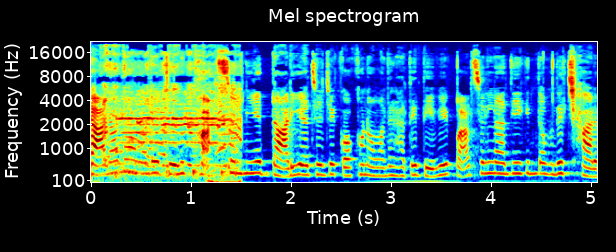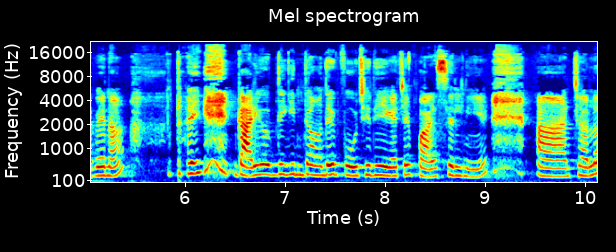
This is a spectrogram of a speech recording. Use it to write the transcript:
দাদা তো আমাদের জন্য পার্সেল নিয়ে দাঁড়িয়ে আছে যে কখন আমাদের হাতে দেবে। পার্সেল না দিয়ে কিন্তু আমাদের ছাড়বে না। তাই গাড়ি অবধি কিন্তু আমাদের পৌঁছে দিয়ে গেছে পার্সেল নিয়ে। আর চলো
